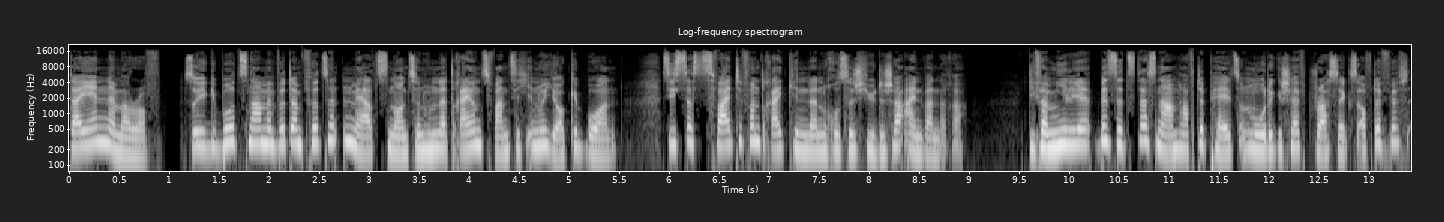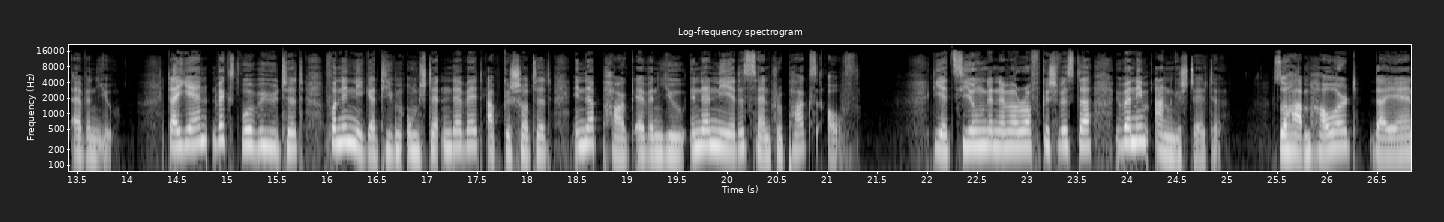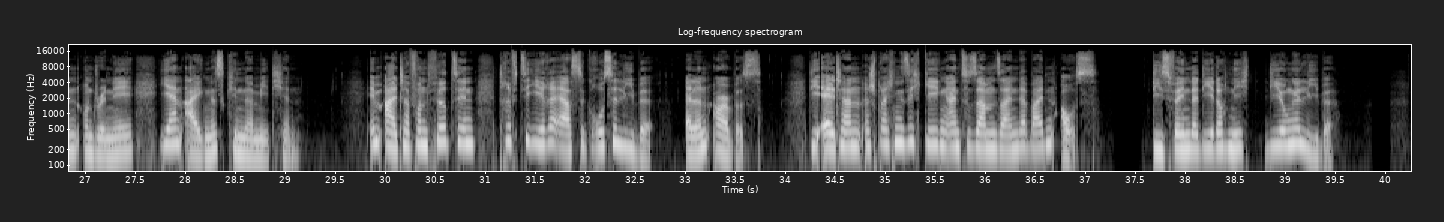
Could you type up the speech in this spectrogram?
Diane Nemiroff. So ihr Geburtsname wird am 14. März 1923 in New York geboren. Sie ist das zweite von drei Kindern russisch-jüdischer Einwanderer. Die Familie besitzt das namhafte Pelz- und Modegeschäft Russex auf der Fifth Avenue. Diane wächst wohlbehütet, von den negativen Umständen der Welt abgeschottet, in der Park Avenue in der Nähe des Central Parks auf. Die Erziehung der Nemiroff-Geschwister übernehmen Angestellte. So haben Howard, Diane und Renee ihr ein eigenes Kindermädchen. Im Alter von 14 trifft sie ihre erste große Liebe, Ellen Arbus. Die Eltern sprechen sich gegen ein Zusammensein der beiden aus. Dies verhindert jedoch nicht die junge Liebe.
